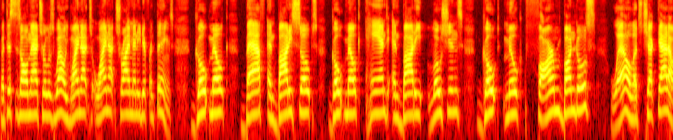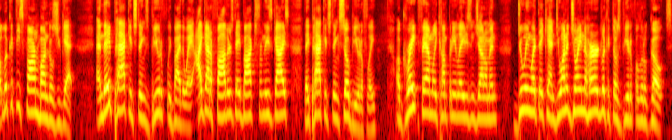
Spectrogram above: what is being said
but this is all natural as well. Why not? Why not try many different things? Goat milk, bath and body soaps, goat milk hand and body lotions, goat milk farm bundles. Well, let's check that out. Look at these farm bundles you get. And they package things beautifully, by the way. I got a Father's Day box from these guys. They package things so beautifully. A great family company, ladies and gentlemen, doing what they can. Do you want to join the herd? Look at those beautiful little goats.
